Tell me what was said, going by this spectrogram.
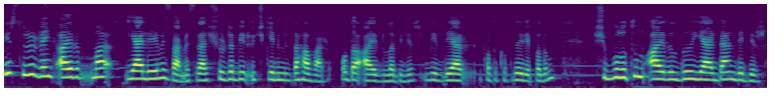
Bir sürü renk ayrılma yerlerimiz var. Mesela şurada bir üçgenimiz daha var. O da ayrılabilir. Bir diğer fotokopide yapalım. Şu bulutun ayrıldığı yerden de bir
